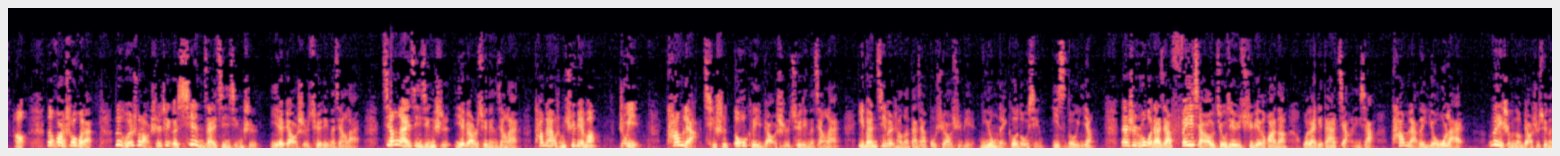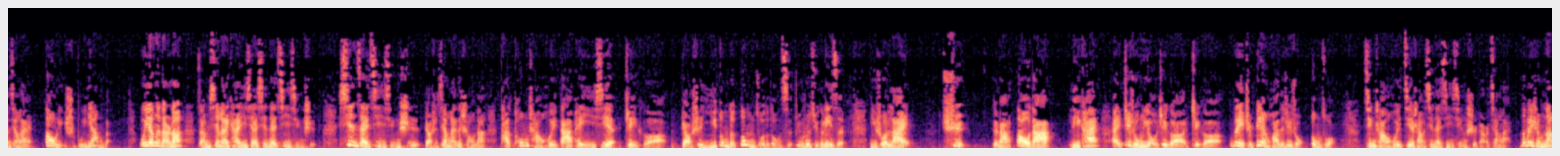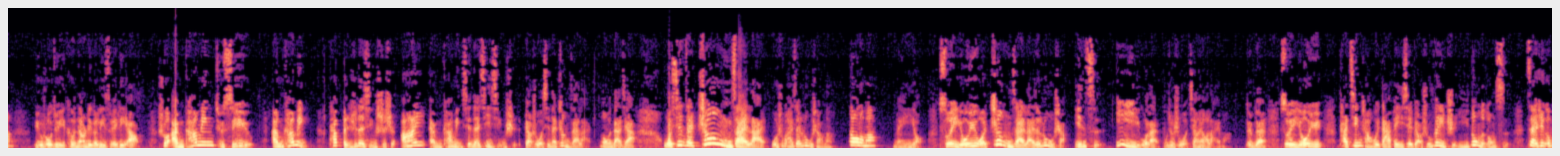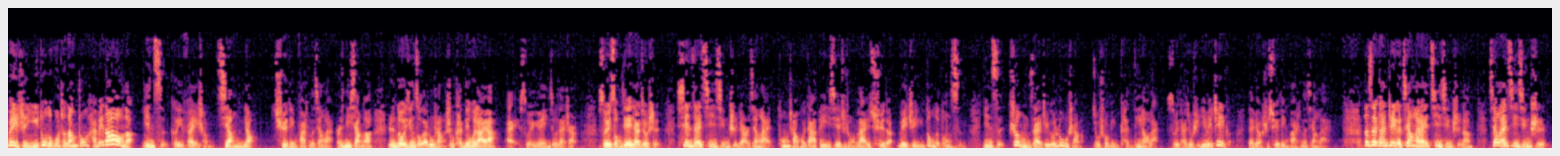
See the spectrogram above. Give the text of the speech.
好，那话说回来，那有同学说老师，这个现在进行时也表示确定的将来，将来进行时也表示确定的将来，他们俩有什么区别吗？注意，他们俩其实都可以表示确定的将来。一般基本上呢，大家不需要区别，你用哪个都行，意思都一样。但是如果大家非想要纠结于区别的话呢，我来给大家讲一下他们俩的由来。为什么能表示确定将来？道理是不一样的，不一样在哪儿呢？咱们先来看一下现在进行时。现在进行时表示将来的时候呢，它通常会搭配一些这个表示移动的动作的动词。比如说，举个例子，你说来、去，对吧？到达、离开，哎，这种有这个这个位置变化的这种动作，经常会接上现在进行时表示将来。那为什么呢？比如说，我就以课文当中这个例子为例啊，说 I'm coming to see you. I'm coming. 它本身的形式是 I am coming，现在进行时，表示我现在正在来。那我问大家，我现在正在来，我是不是还在路上呢？到了吗？没有。所以由于我正在来的路上，因此意义过来不就是我将要来吗？对不对？所以由于它经常会搭配一些表示位置移动的动词，在这个位置移动的过程当中还没到呢，因此可以翻译成将要。确定发生的将来，而你想啊，人都已经走在路上，是不是肯定会来呀？哎，所以原因就在这儿。所以总结一下，就是现在进行时表示将来，通常会搭配一些这种来去的位置移动的动词，因此正在这个路上就说明肯定要来，所以它就是因为这个来表示确定发生的将来。那再看这个将来进行时呢？将来进行时，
